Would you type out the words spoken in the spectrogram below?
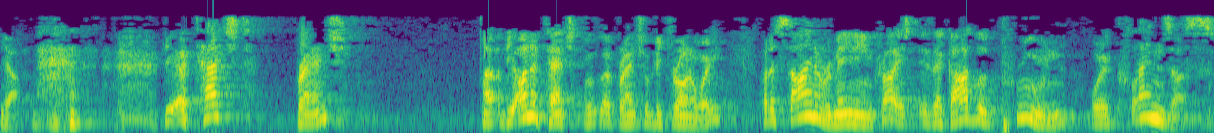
Yeah. the attached branch uh, the unattached branch will be thrown away, but a sign of remaining in Christ is that God will prune or cleanse us.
